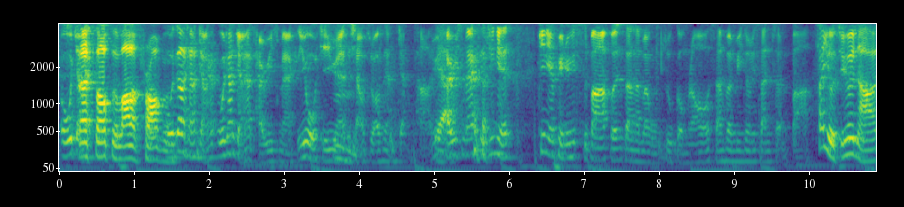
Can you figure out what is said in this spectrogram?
我讲 That solves a lot of problems。我这样想讲，我想讲一下 Tyrese Maxey，因为我其实原来是想主要是想讲他，因为 Tyrese Maxey 今年。今年平均十八分、三篮板、五助攻，然后三分命中率三成八。他有机会拿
